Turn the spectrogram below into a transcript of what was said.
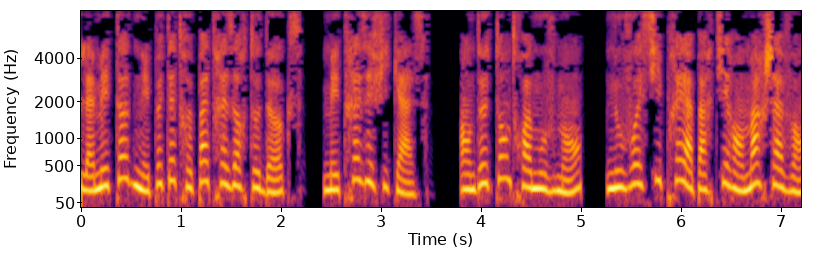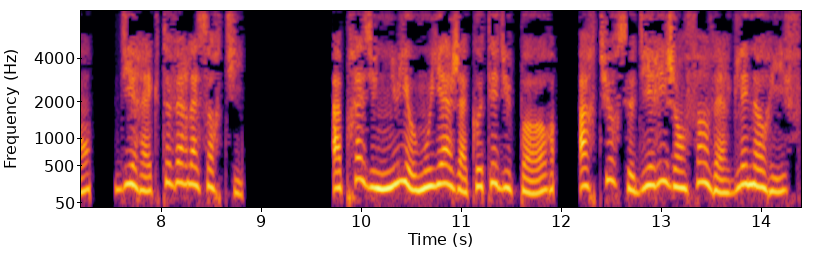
La méthode n'est peut-être pas très orthodoxe, mais très efficace. En deux temps trois mouvements, nous voici prêts à partir en marche avant, direct vers la sortie. Après une nuit au mouillage à côté du port, Arthur se dirige enfin vers Glenorif,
